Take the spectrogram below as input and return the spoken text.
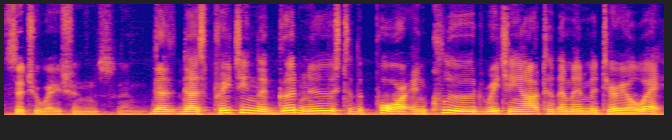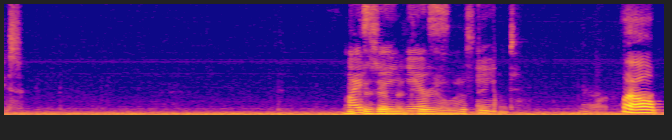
situations and Does, does preaching the good news to the poor include reaching out to them in material ways? I Because they're say yes materialistic? and more. Well,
